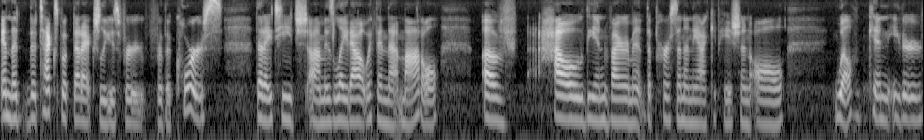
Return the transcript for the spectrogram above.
and the, the textbook that I actually use for, for the course that I teach um, is laid out within that model of how the environment, the person, and the occupation all, well, can either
